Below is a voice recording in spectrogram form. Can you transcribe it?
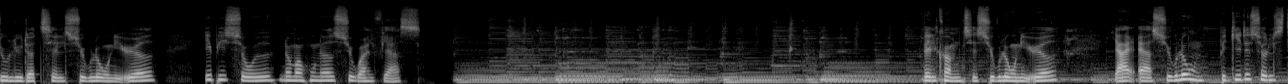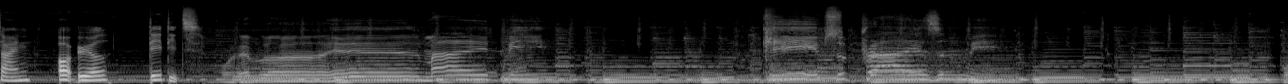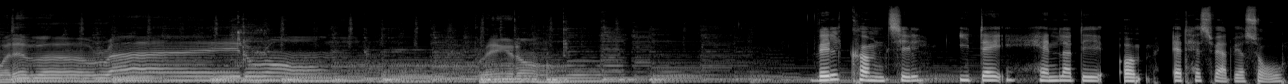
Du lytter til Psykologen i Øret, episode nummer 177. Velkommen til Psykologen i Øret. Jeg er psykologen Begitte Sølstein, og Øret, det er dit. Whatever it might be Keep surprising me Whatever right Velkommen til. I dag handler det om at have svært ved at sove.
